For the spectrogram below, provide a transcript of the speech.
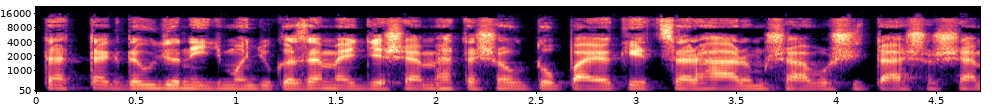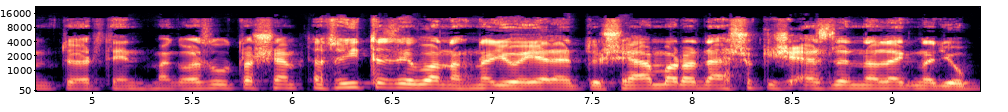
tettek, de ugyanígy mondjuk az M1-es, M7-es autópálya kétszer három sávosítása sem történt meg azóta sem. Tehát, hogy itt azért vannak nagyon jelentős elmaradások, és ez lenne a legnagyobb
